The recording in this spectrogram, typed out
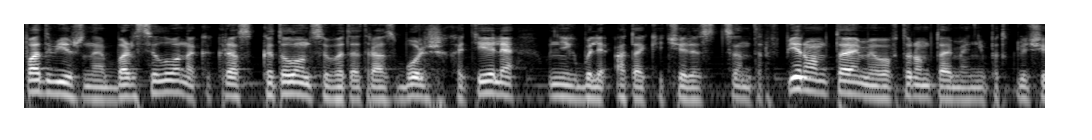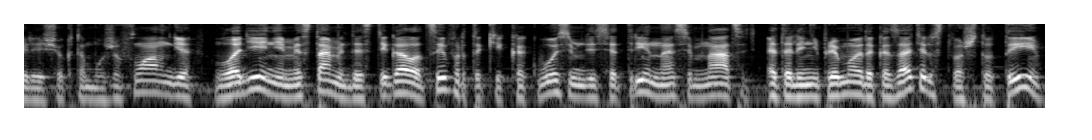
подвижная Барселона, как раз каталонцы в этот раз больше хотели, у них были атаки через центр в первом тайме, во втором тайме они подключили еще к тому же фланге. Владение местами достигало цифр таких как 83 на 17. Это ли не прямое доказательство, что ты,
